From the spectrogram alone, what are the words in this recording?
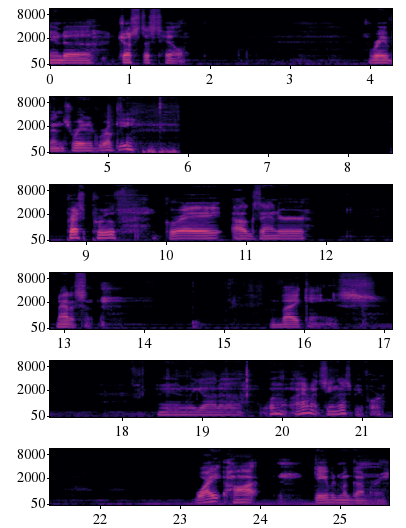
and uh, Justice Hill. Ravens rated rookie. Press proof, Gray, Alexander, Mattison. Vikings. And we got a, uh, well, I haven't seen this before. White Hot, David Montgomery.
